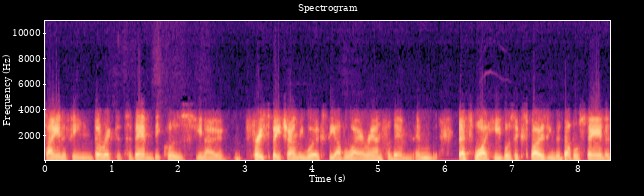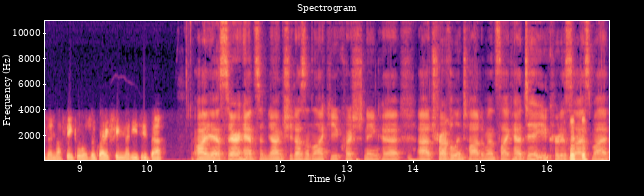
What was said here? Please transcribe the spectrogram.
say anything directed to them because you know free speech only works the other way around for them, and that's why he was exposing the double standard. And I think it was a great thing that he did that. Oh yeah, Sarah Hanson Young. She doesn't like you questioning her uh, travel entitlements. Like, how dare you criticize my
